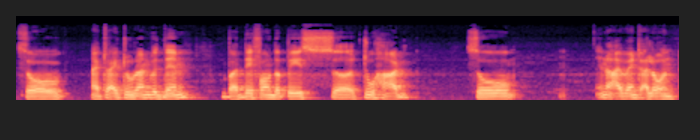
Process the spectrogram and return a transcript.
So I tried to run with them, but they found the pace uh, too hard. So you know i went alone.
